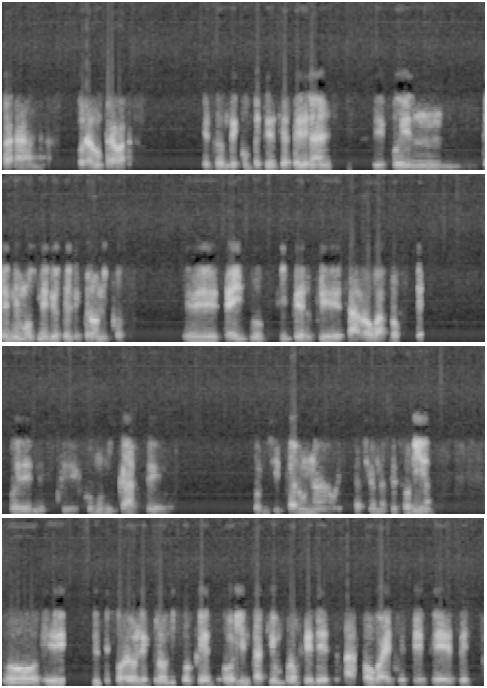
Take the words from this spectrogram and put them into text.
para lograr un trabajo que son de competencia federal, pueden tenemos medios electrónicos, eh, Facebook, Twitter, que es arroba Profedet. pueden este, comunicarse, solicitar una orientación, asesoría, o eh, correo electrónico que es orientacionprofedet arroba sttps.gov.mx.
